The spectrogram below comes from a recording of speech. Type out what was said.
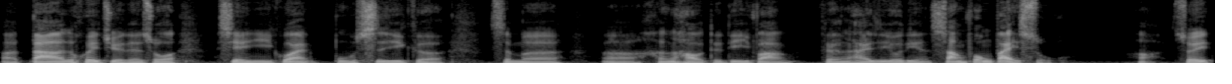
啊，大家都会觉得说咸宜观不是一个什么呃很好的地方，可能还是有点伤风败俗。啊，所以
